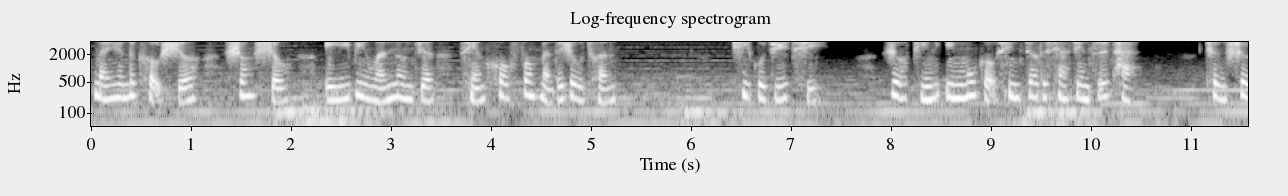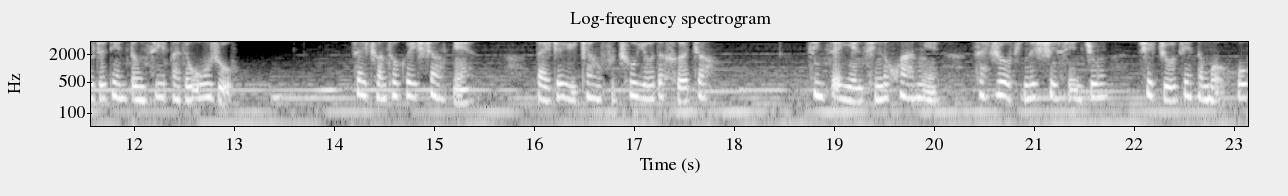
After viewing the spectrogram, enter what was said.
男人的口舌、双手也一并玩弄着前后丰满的肉团。屁股举起，若凭一母狗性交的下贱姿态，承受着电动鸡巴的侮辱。在床头柜上面，摆着与丈夫出游的合照，近在眼前的画面，在若萍的视线中却逐渐的模糊。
